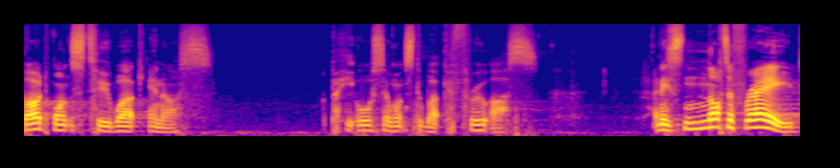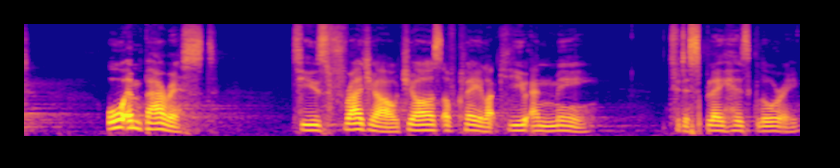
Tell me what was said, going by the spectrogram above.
God wants to work in us, but He also wants to work through us. And He's not afraid or embarrassed to use fragile jars of clay like you and me to display His glory.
